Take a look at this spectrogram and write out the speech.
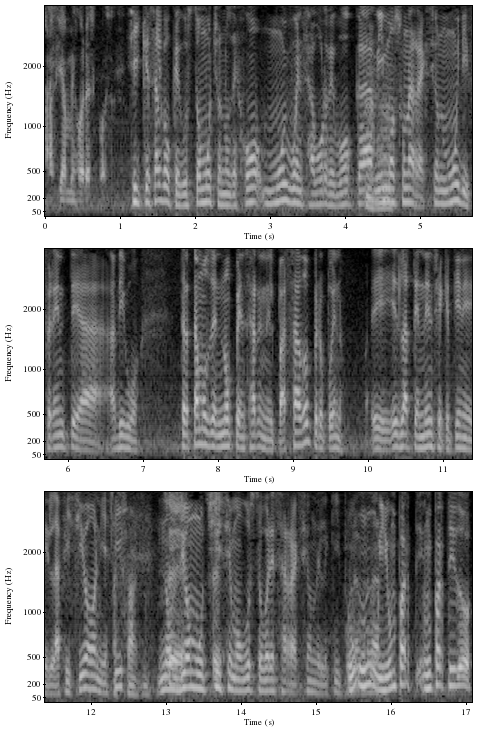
hacia mejores cosas. Sí, que es algo que gustó mucho, nos dejó muy buen sabor de boca, vimos una reacción muy diferente a, a digo, tratamos de no pensar en el pasado, pero bueno, eh, es la tendencia que tiene la afición y así. Nos dio muchísimo gusto ver esa reacción del equipo. y un, un partido,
